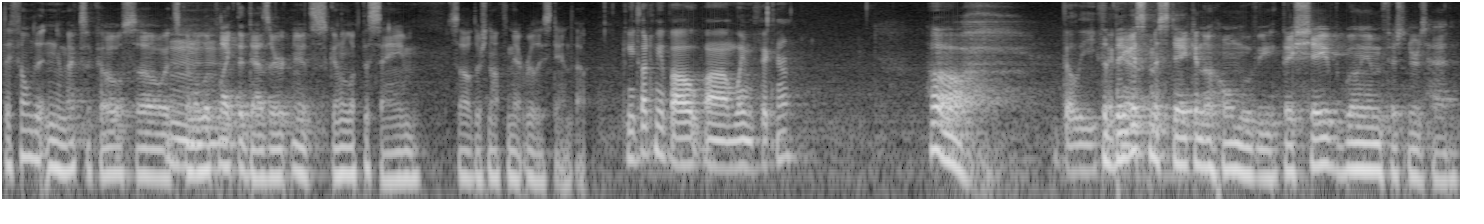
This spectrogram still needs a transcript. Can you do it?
they filmed it in new mexico so it's going to look Mm. like the desert and it's going to look the same so there's nothing that really stands out Can you talk to me about um, William Fichtner? oh Billy The Fichtner. biggest mistake in the whole movie, they shaved William Fichtner's head.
